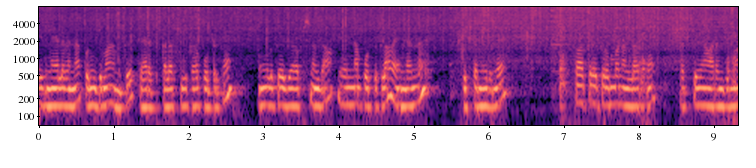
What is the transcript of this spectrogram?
இது மேலே வேணால் கொஞ்சமாக நமக்கு கேரட் கலர்ஃபுல்லுக்காக போட்டிருக்கேன். உங்களுக்கு இது ஆப்ஷனல் தான். வேணா போட்டுக்கலாம் வேண்டாம்னு ஸ்கிப் பண்ணிடுங்க பார்க்குறதுக்கு ரொம்ப நல்லாயிருக்கும் பச்சையும் ஆரஞ்சுமா.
